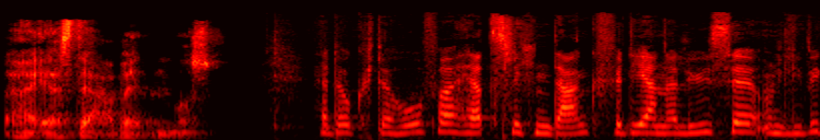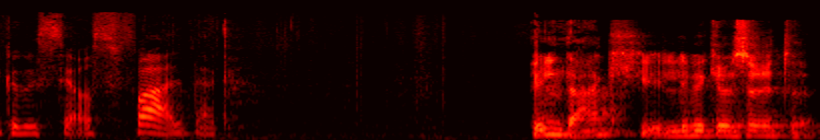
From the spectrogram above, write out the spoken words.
äh, erst erarbeiten muss. Herr Dr. Hofer, herzlichen Dank für die Analyse und liebe Grüße aus Vorarlberg. Vielen Dank, liebe Grüße retour.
